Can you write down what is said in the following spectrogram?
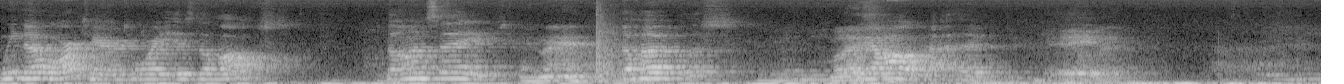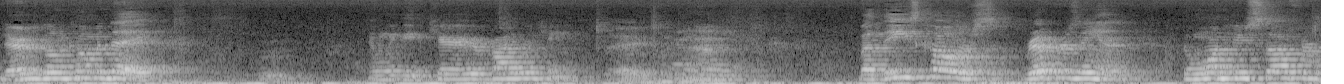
we know our territory is the lost, the unsaved, Amen. the hopeless. Bless We all got hope. Amen. There's gonna come a day, and we need to carry everybody we can. Amen. But these colors represent the one who suffered,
